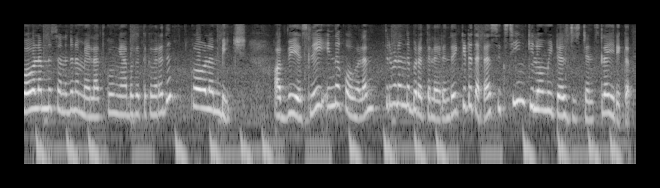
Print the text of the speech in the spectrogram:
கோவளம்னு சொன்னது நம்ம எல்லாத்துக்கும் ஞாபகத்துக்கு வர்றது கோவளம் பீச் ஆப்வியஸ்லி இந்த கோவளம் திருவனந்தபுரத்தில் இருந்து கிட்டத்தட்ட சிக்ஸ்டீன் கிலோமீட்டர்ஸ் டிஸ்டன்ஸில் இருக்குது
